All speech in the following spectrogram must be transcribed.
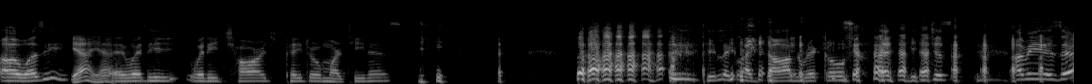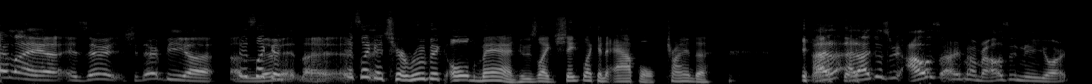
Oh, was he? Yeah, yeah. And when he when he charged Pedro Martinez, he looked like Don Rickles. he just, I mean, is there like, a, is there should there be a, a It's like a- limit? It's like a cherubic old man who's like shaped like an apple, trying to. I, and. I just, I was, I remember I was in New York,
